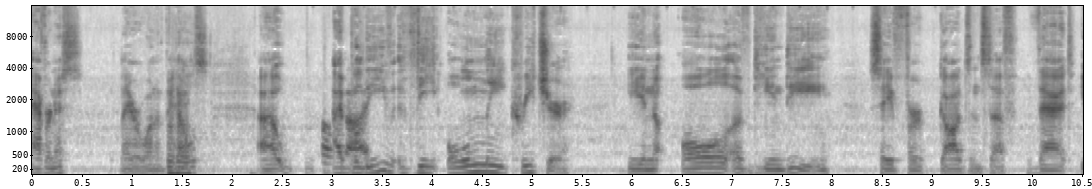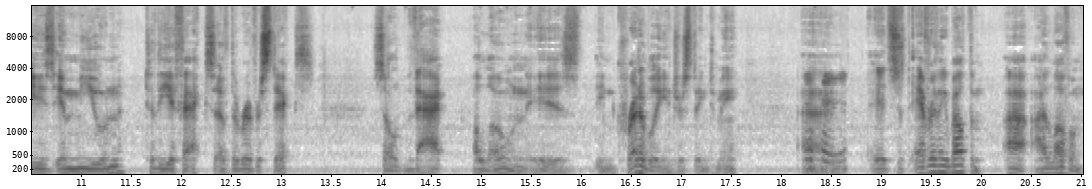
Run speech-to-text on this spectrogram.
Avernus, Layer One of the Mhm. Hells. Uh, Oh, I God. believe the only creature in all of D and D, save for gods and stuff, that is immune to the effects of the River Styx. So that alone is incredibly interesting to me. Uh, Mhm. it's just everything about them. Uh, I love them,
